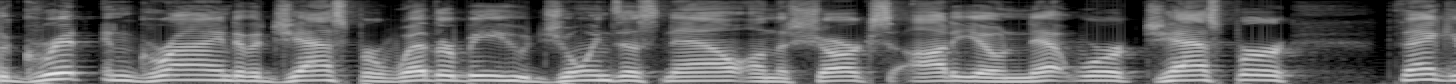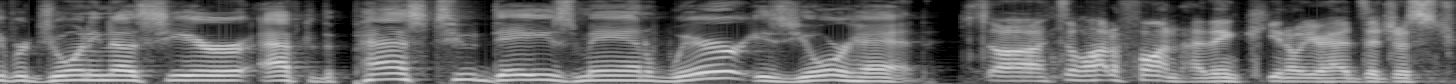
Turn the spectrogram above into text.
The grit and grind of a Jasper Weatherby who joins us now on the Sharks Audio Network. Jasper, thank you for joining us here after the past two days, man. Where is your head? It's, uh, it's a lot of fun. I think you know your head's at just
